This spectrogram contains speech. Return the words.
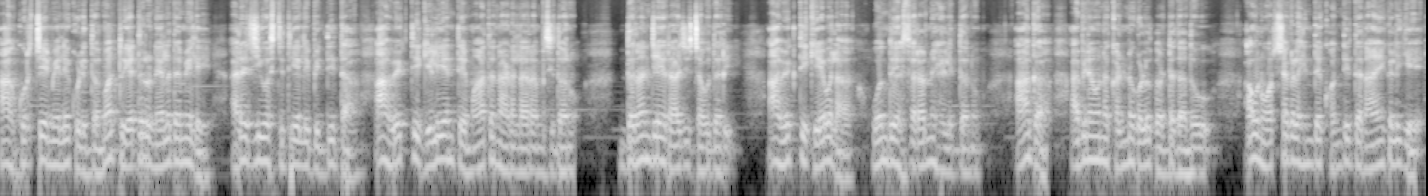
ಆ ಕುರ್ಚಿಯ ಮೇಲೆ ಕುಳಿತ ಮತ್ತು ಎದುರು ನೆಲದ ಮೇಲೆ ಅರೆಜೀವ ಸ್ಥಿತಿಯಲ್ಲಿ ಬಿದ್ದಿದ್ದ ಆ ವ್ಯಕ್ತಿ ಗಿಳಿಯಂತೆ ಮಾತನಾಡಲಾರಂಭಿಸಿದನು. ಧನಂಜಯ ರಾಜ ಚೌಧರಿ. ಆ ವ್ಯಕ್ತಿ ಕೇವಲ ಒಂದು ಹೆಸರನ್ನು ಹೇಳಿದ್ದನು. ಆಗ ಅಭಿನವನ ಕಣ್ಣುಗಳು ದೊಡ್ಡದಾದವು. ಅವನು ವರ್ಷಗಳ ಹಿಂದೆ ಕೊಂದಿದ್ದ ನಾಯಿಗಳಿಗೆ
